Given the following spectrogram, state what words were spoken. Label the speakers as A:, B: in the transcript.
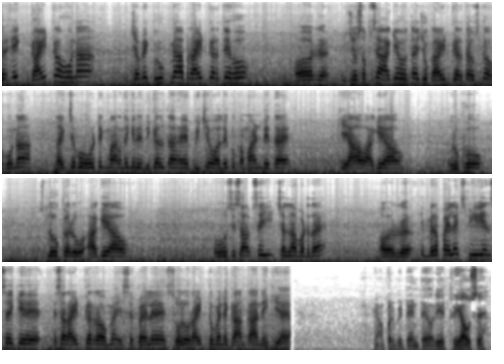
A: तो एक गाइड का होना, जब एक ग्रुप में आप राइड करते हो, और जो सबसे आगे होता है, जो गाइड करता है, उसका होना लाइक जब वो ओवरटेक मारने के लिए निकलता है, पीछे वाले को कमांड देता है कि आओ, आगे आओ, रुको स्लो करो, आगे आओ तो उस हिसाब से ही चलना पड़ता है। और मेरा पहला एक्सपीरियंस है कि ऐसा राइड कर रहा हूँ मैं, इससे पहले सोलो राइड तो मैंने कहाँ कहाँ नहीं किया है यहाँ पर भी टेंट है और ये ट्री हाउस है।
